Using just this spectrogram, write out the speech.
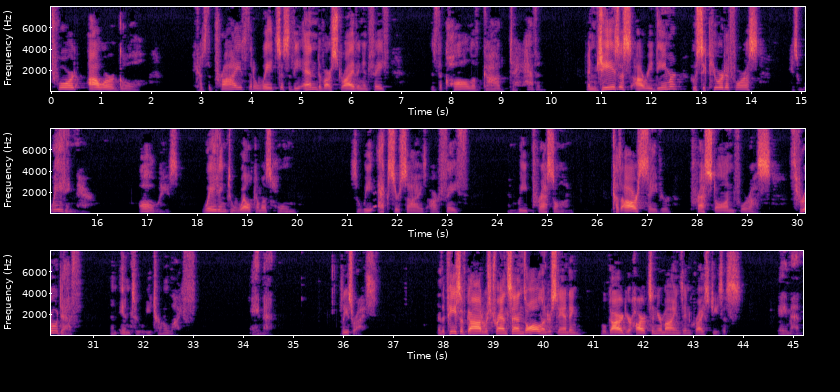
toward our goal because the prize that awaits us at the end of our striving and faith is the call of God to heaven. And Jesus, our Redeemer, who secured it for us, is waiting there always waiting to welcome us home. So we exercise our faith and we press on because our Savior pressed on for us through death and into eternal life. Amen. Please rise. And the peace of God, which transcends all understanding, will guard your hearts and your minds in Christ Jesus. Amen.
